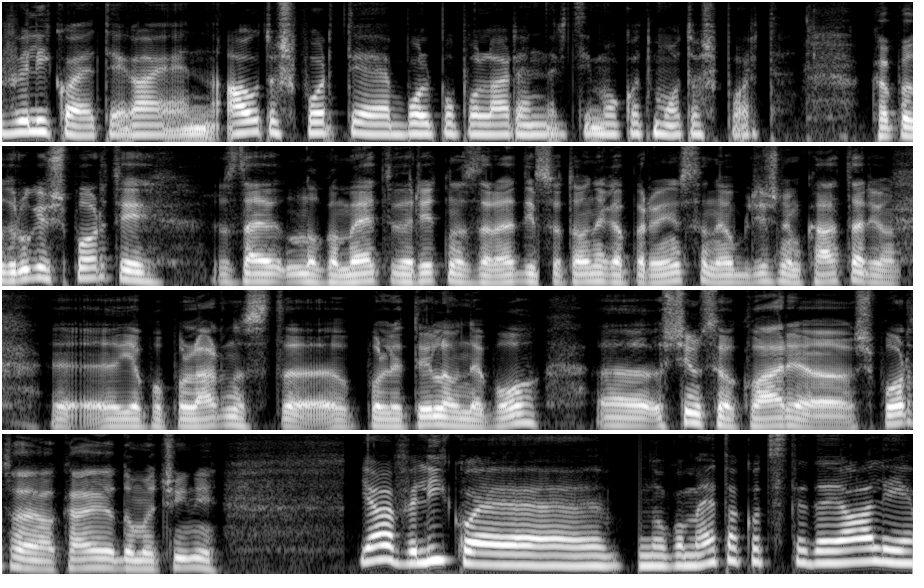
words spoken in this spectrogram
veliko je tega in avtošport je bolj popularen recimo kot motošport. Kaj pa drugi športi? Zdaj nogomet, verjetno zaradi svetovnega prvenstva v bližnjem Katarju, e, je popularnost e, poletela v nebo. S čim se ukvarjajo? Športajo, kaj domačini? Ja, veliko je nogometa, kot ste dejali,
